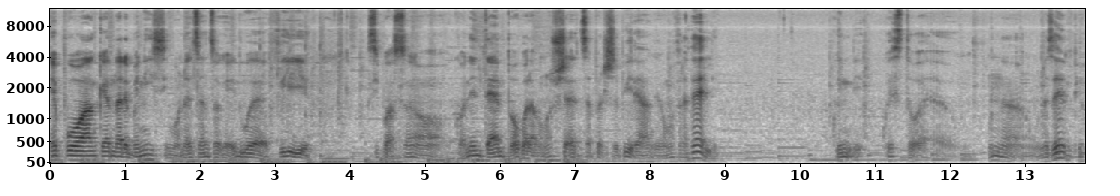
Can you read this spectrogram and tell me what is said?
E può anche andare benissimo, nel senso che i due figli si possono con il tempo, con la conoscenza, percepire anche come fratelli. Quindi questo è un, un esempio.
